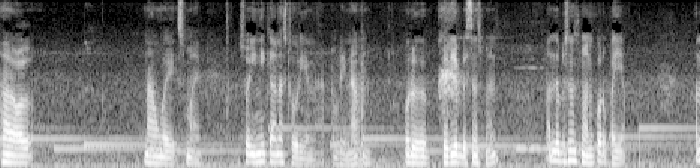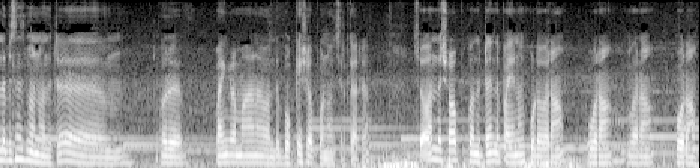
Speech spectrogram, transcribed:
ஹலோ ஆல் நான் உங்கள் இஸ்மாயில். ஸோ இன்றைக்கான ஸ்டோரி என்ன அப்படின்னா ஒரு பெரிய பிஸ்னஸ்மேன் அந்த பிஸ்னஸ்மேனுக்கு ஒரு பையன். அந்த பிஸ்னஸ்மேன் வந்துட்டு ஒரு பயங்கரமான வந்து பொக்கே ஷாப் ஒன்று வச்சுருக்காரு. ஸோ அந்த ஷாப்புக்கு வந்துட்டு இந்த பையனும் கூட வரான் போகிறான் வரான் போகிறான்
